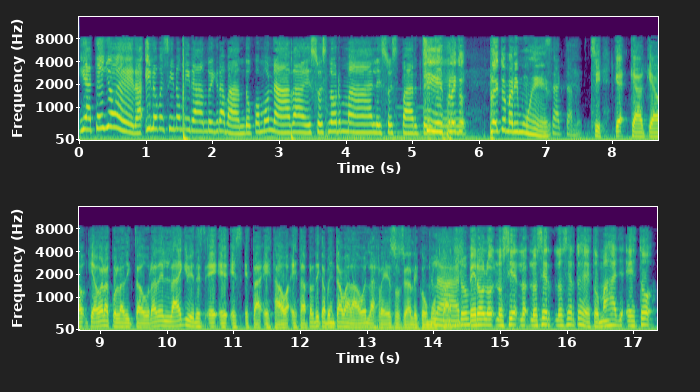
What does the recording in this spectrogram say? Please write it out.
Y aquello era, y los vecinos mirando y grabando como nada, eso es normal, eso es parte Sí, de... es pleito, de marido y mujer. Exactamente. Sí, que, que, que, que ahora con la dictadura del like viene- es- es- es- está, está, está prácticamente avalado en las redes sociales como Claro. tal. Pero lo, lo, cier- lo, lo cier- lo cierto es esto, más allá, esto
